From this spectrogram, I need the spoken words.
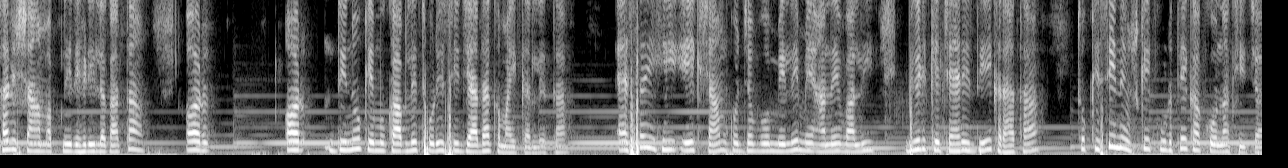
हर शाम अपनी रेहड़ी लगाता और और दिनों के मुकाबले थोड़ी सी ज़्यादा कमाई कर लेता। ऐसे ही एक शाम को जब वो मेले में आने वाली भीड़ के चेहरे देख रहा था तो किसी ने उसके कुर्ते का कोना खींचा।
